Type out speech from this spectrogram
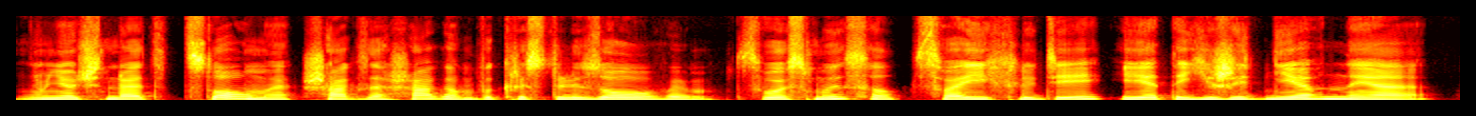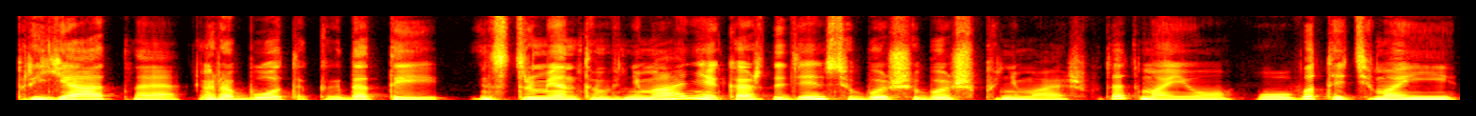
мне очень нравится это слово, мы шаг за шагом выкристаллизовываем свой смысл, своих людей, и это ежедневная приятная работа, когда ты инструментом внимания каждый день все больше и больше понимаешь, вот это мое, о, вот эти мои,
